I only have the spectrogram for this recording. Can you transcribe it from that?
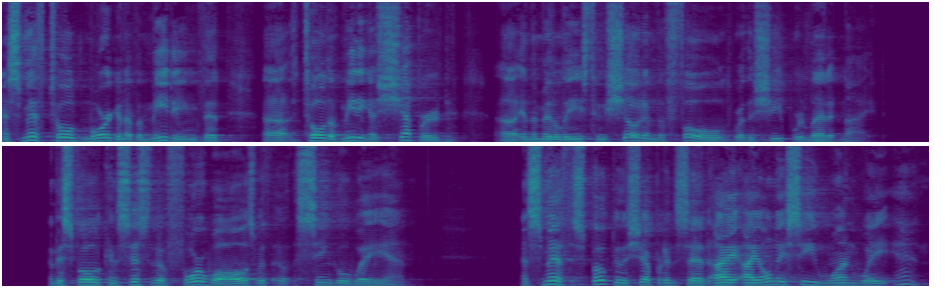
And Smith told Morgan of a meeting that, uh, told of meeting a shepherd uh, in the Middle East who showed him the fold where the sheep were led at night. And this fold consisted of four walls with a single way in. And Smith spoke to the shepherd and said, I, I only see one way in.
